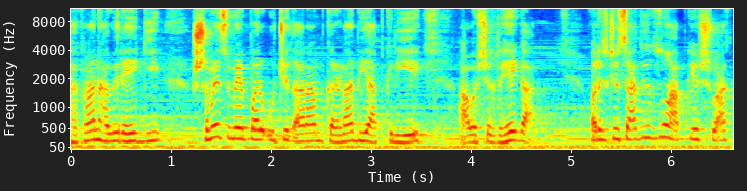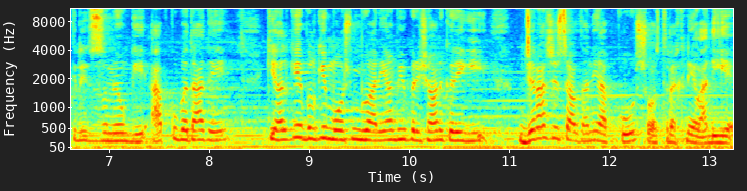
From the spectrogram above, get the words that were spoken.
थकान हावी रहेगी। समय समय पर उचित आराम करना भी आपके लिए आवश्यक रहेगा। और इसके साथ ही दोस्तों, आपके स्वास्थ्य के लिए समय होंगे, आपको बता दें कि हल्की फुल्की मौसमी बीमारियाँ भी परेशान करेगी। जरा सी सावधानी आपको स्वस्थ रखने वाली है।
